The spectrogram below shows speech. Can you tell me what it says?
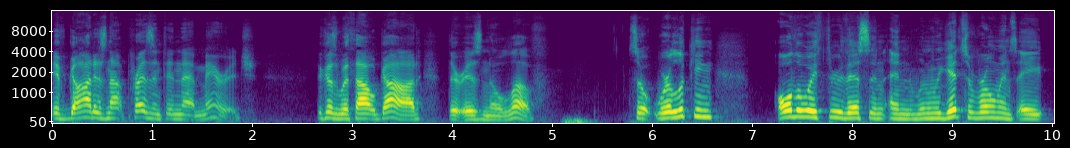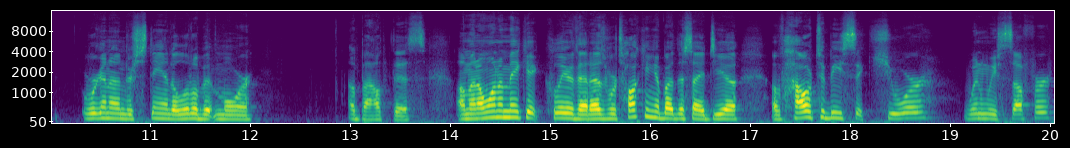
if God is not present in that marriage. Because without God, there is no love. So, we're looking all the way through this, and, and when we get to Romans 8, we're going to understand a little bit more about this. Um, and I want to make it clear that as we're talking about this idea of how to be secure when we suffer,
